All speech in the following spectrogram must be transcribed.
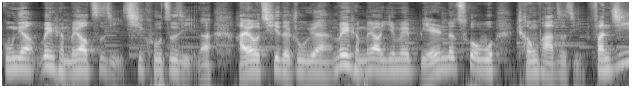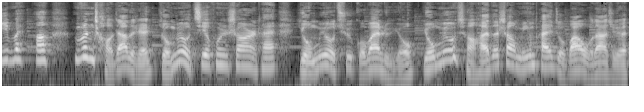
姑娘为什么要自己气哭自己呢？还要气得住院？为什么要因为别人的错误惩罚自己？反击呗啊！问吵架的人有没有结婚生二胎？有没有去国外旅游？有没有小孩子上名牌九八五大学？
